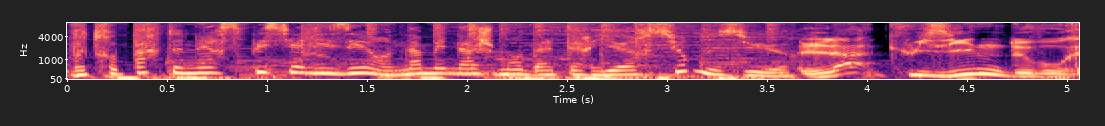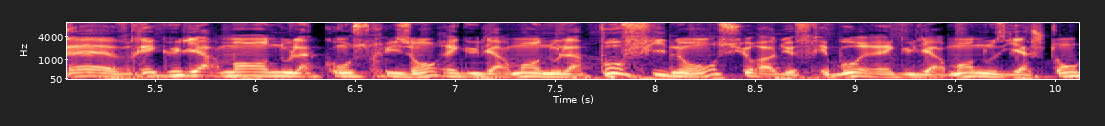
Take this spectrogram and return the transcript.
votre partenaire spécialisé en aménagement d'intérieur sur mesure. La cuisine de vos rêves. Régulièrement, nous la construisons, régulièrement, nous la peaufinons sur Radio Fribourg et régulièrement, nous y achetons,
